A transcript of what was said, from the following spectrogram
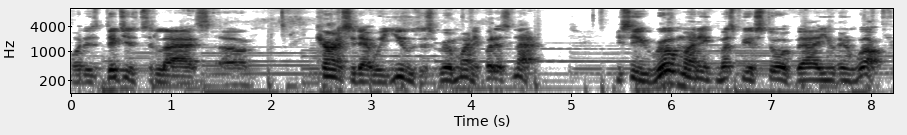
or this digitalized uh, currency that we use is real money, but it's not. You see, real money must be a store of value and wealth.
